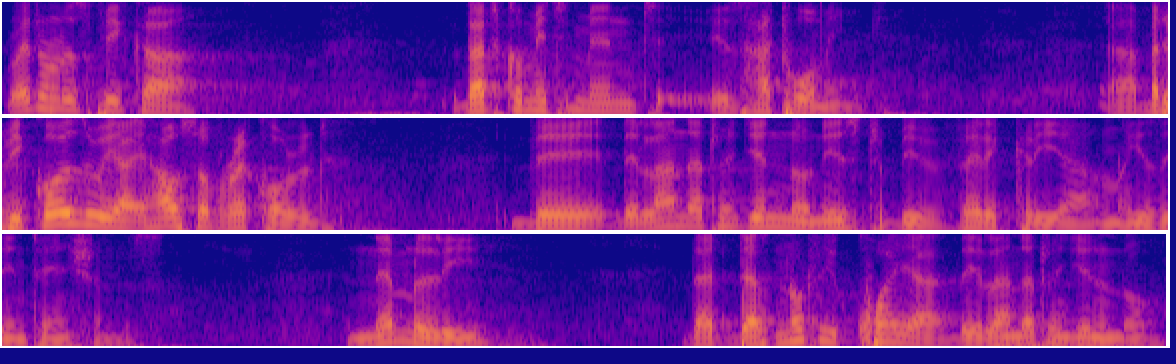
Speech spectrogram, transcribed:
Right Honourable Speaker, that commitment is heartwarming. Uh, but because we are a House of Record, the, the Land Attorney General needs to be very clear on his intentions. Namely, that does not require the Land Attorney General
